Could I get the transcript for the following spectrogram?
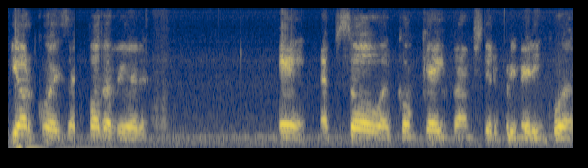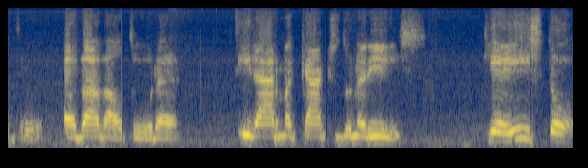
pior coisa que pode haver é a pessoa com quem vamos ter o primeiro encontro, a dada altura, tirar macacos do nariz. Que é isto?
